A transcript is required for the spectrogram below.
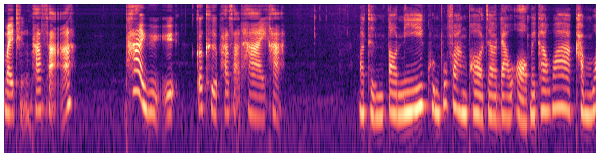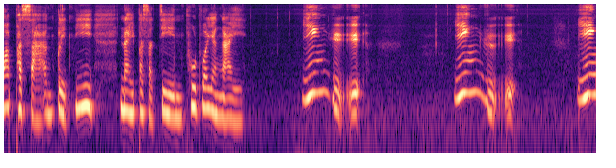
หมายถึงภาษาไทยหยูก็คือภาษาไทยค่ะ มาถึงตอนนี้คุณผู้ฟังพอจะเดาออกไหมคะว่าคำว่าภาษาอังกฤษนี่ ในภาษาจีนพูดว่ายังไง ยิ่งหยูยิ่งหยูยิ่ง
